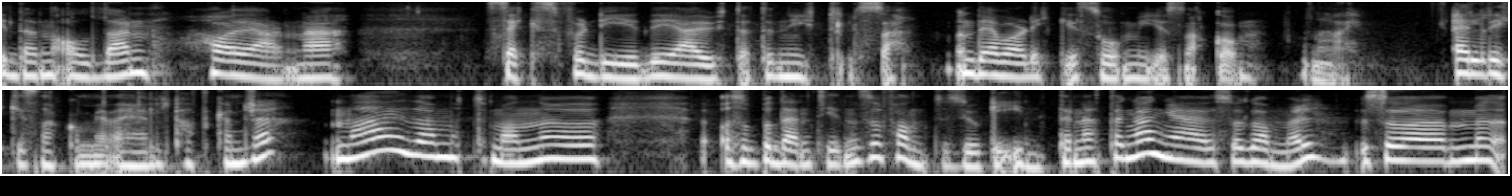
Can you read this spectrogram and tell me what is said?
i den alderen har gjerne sex fordi de er ute etter nytelse. Men det var det ikke så mye snakk om. Nei. Eller ikke snakk om i det hele tatt, kanskje? Nei, da måtte man jo Altså på den tiden så fantes jo ikke internett engang. Jeg er jo så gammel. Så, men,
